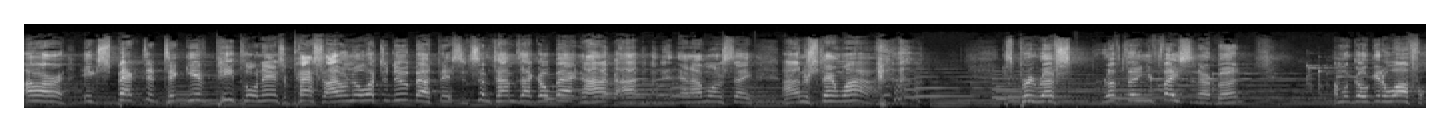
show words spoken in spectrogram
are expected to give people an answer. Pastor, I don't know what to do about this. And sometimes I go back and I, I and I want to say, I understand why. it's a pretty rough, rough thing you're facing there, bud. I'm going to go get a waffle.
